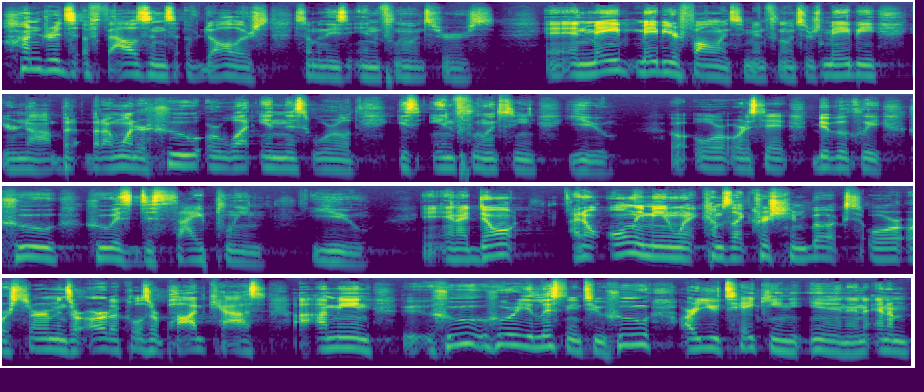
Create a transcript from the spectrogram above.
hundreds of thousands of dollars, some of these influencers. And maybe, maybe you're following some influencers, maybe you're not, but, but I wonder who or what in this world is influencing you. Or, or, or to say it biblically, who, who is discipling you. And I don't I don't only mean when it comes like Christian books or, or sermons or articles or podcasts. I mean, who, who are you listening to? Who are you taking in? And, and I'm,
